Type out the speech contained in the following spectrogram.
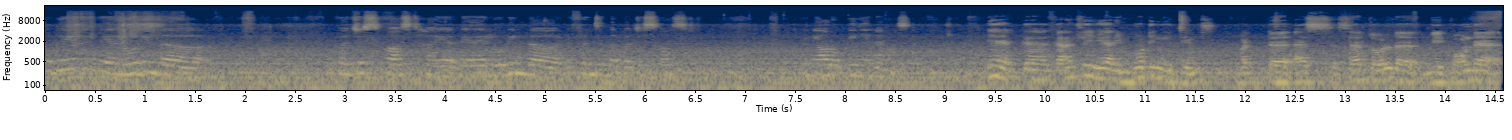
so do you think they are loading the purchase cost higher? They are loading the difference in the purchase cost? In your opinion, I'm asking. Yeah, cu- currently we are importing lithiums, but uh, as sir told, uh, we found a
